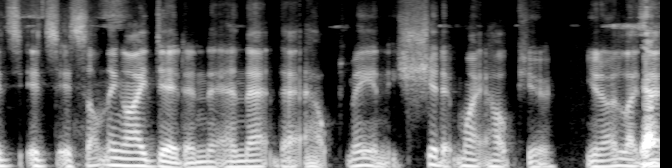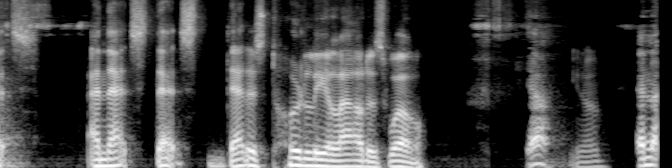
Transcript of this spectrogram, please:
it's it's it's something i did and and that that helped me and shit it might help you you know like Yeah. that's and that's that's that is totally allowed as well. Yeah. you know? And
